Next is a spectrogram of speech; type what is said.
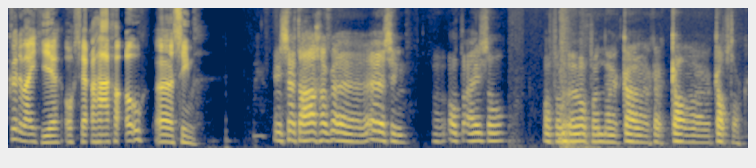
Kunnen wij hier op Zwekkerhagen ook uh, zien? In Zwekkerhagen ook uh, zien. Op IJssel. Op een, op een ka, ka, ka, kapstok.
